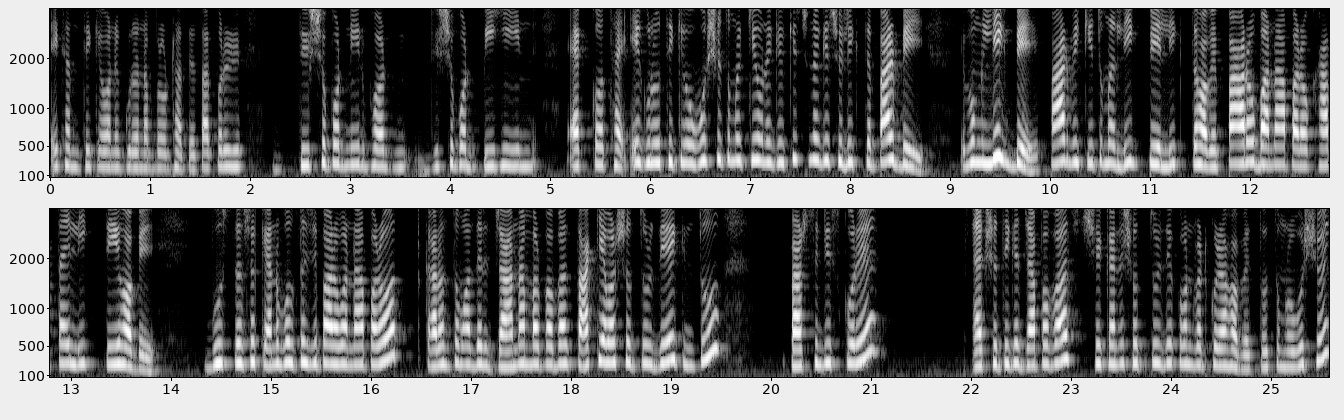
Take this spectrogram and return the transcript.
এখান থেকে অনেকগুলো নাম্বার উঠাতে। তারপরে দৃশ্যপট নির্ভর দৃশ্যপটবিহীন এক কথায় এগুলো থেকে অবশ্যই তোমরা কেউ না কেউ কিছু না কিছু লিখতে পারবেই। এবং লিখবে, পারবে কি তোমরা লিখবে, লিখতে হবে। পারো বা না পারো খাতায় লিখতেই হবে। বুঝতেছো কেন বলতেছি পারো বা না পারো? কারণ তোমাদের যা নাম্বার পাবা তাকে আবার সত্তর দিয়ে কিন্তু পার্সেন্টেজ করে একশো থেকে যা পাবা সেখানে সত্তর দিয়ে কনভার্ট করা হবে। তো তোমরা অবশ্যই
